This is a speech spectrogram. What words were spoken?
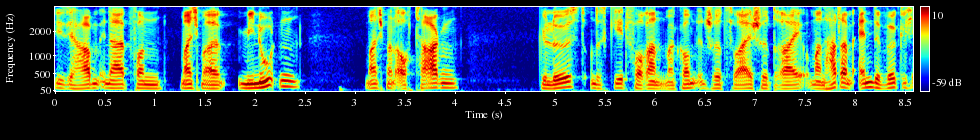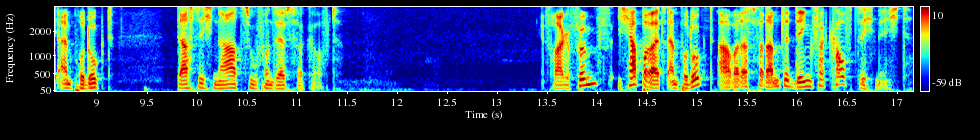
die sie haben, innerhalb von manchmal Minuten, manchmal auch Tagen gelöst und es geht voran. Man kommt in Schritt 2, Schritt 3 und man hat am Ende wirklich ein Produkt, das sich nahezu von selbst verkauft. Frage 5. Ich habe bereits ein Produkt, aber das verdammte Ding verkauft sich nicht.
